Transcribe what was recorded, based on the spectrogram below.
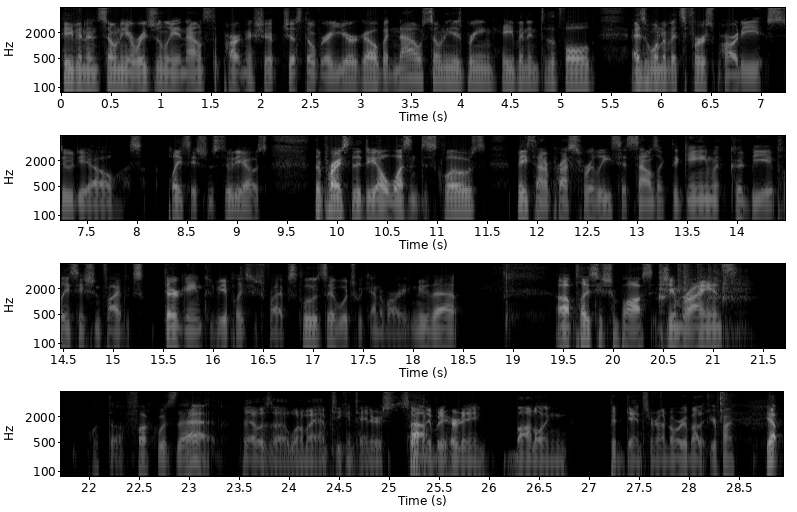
Haven and Sony originally announced the partnership just over a year ago, but now Sony is bringing Haven into the fold as one of its first party studios. PlayStation Studios. The price of the deal wasn't disclosed. Based on a press release, it sounds like the game could be a PlayStation 5 ex- their game could be a PlayStation 5 exclusive, which we kind of already knew that. Uh, PlayStation boss Jim Ryan's What the fuck was that? That was uh, one of my empty containers. So Ah. if anybody heard any bottling bit dancing around, don't worry about it. You're fine. Yep.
